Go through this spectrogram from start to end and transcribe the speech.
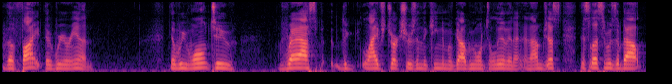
the fight that we're in, that we want to grasp the life structures in the kingdom of God. We want to live in it. And I'm just, this lesson was about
